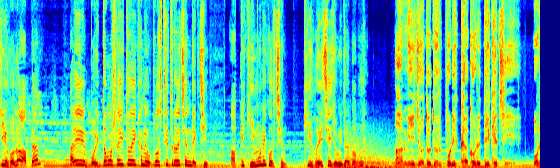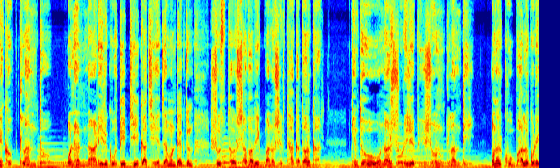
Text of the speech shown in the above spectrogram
কি হলো আপনার? আরে বৈদ্যমশাই তো এখানে উপস্থিত রয়েছেন দেখছি। আপনি কি মনে করছেন? কি হয়েছে জমিদার বাবুর? আমি যতদূর পরীক্ষা করে দেখেছি উনি খুব ক্লান্ত। ওনার নারীর গতি ঠিক আছে যেমনটা একজন সুস্থ স্বাভাবিক মানুষের থাকা দরকার। কিন্তু ওনার শরীরে ভীষণ ক্লান্তি। ওনার খুব ভালো করে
